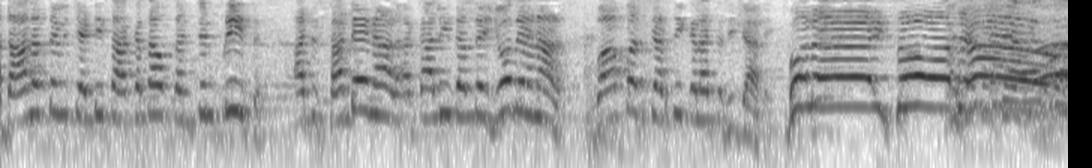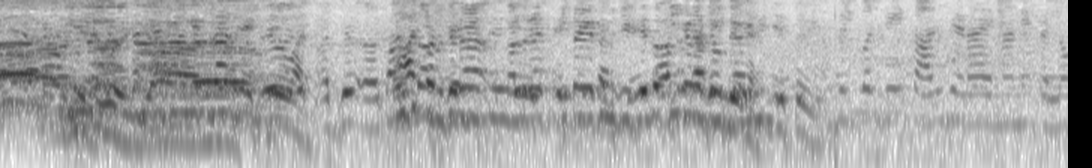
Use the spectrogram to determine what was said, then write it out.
ਅਦਾਲਤ ਦੇ ਵਿੱਚ ਐਡੀ ਤਾਕਤ ਆ, ਉਹ ਕੰਚਨਪ੍ਰੀਤ ਅੱਜ ਸਾਡੇ ਨਾਲ, ਅਕਾਲੀ ਦਲ ਦੇ ਯੋਧਿਆਂ ਨਾਲ ਵਾਪਸ ਚੜ੍ਹਦੀ ਕਲਾ 'ਚ ਅਸੀਂ ਜਾ ਰਹੇ ਬੋਲੇ ਸੋ ਬਿਲਕੁਲ ਜੀ ਕੱਲ ਜਿਹੜਾ ਇਹਨਾਂ ਨੇ ਪਹਿਲਾਂ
